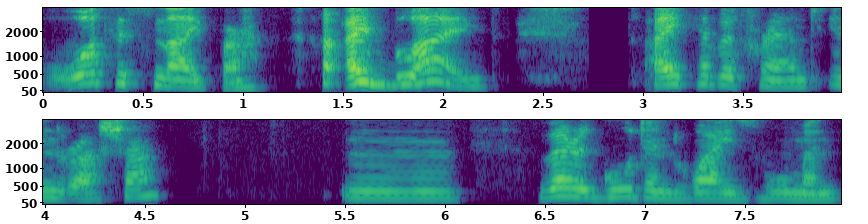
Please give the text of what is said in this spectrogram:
What a sniper. I'm blind. I have a friend in Russia, mm, very good and wise woman.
